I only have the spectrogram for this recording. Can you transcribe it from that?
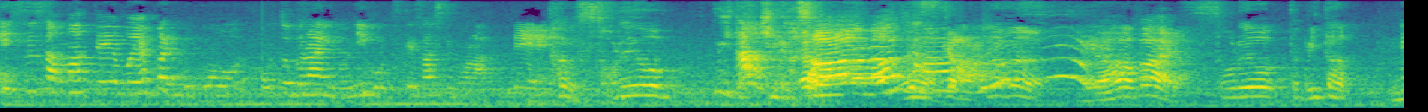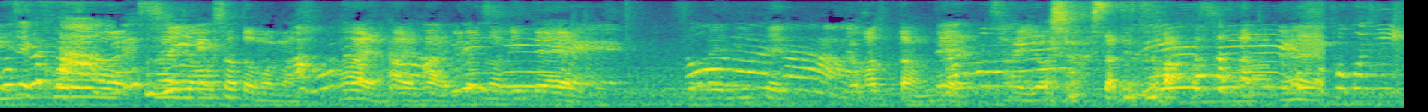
う。イス様ってもやっぱりここオートブラインド2個つけさせてもらって。多分それを見た気がしますあー、マジですか多分やばい。それを見たえでこれを採用したと思います。はい。はいはい。い。ろんなの見てそれ見てよかったんで採用しました実は。ここに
